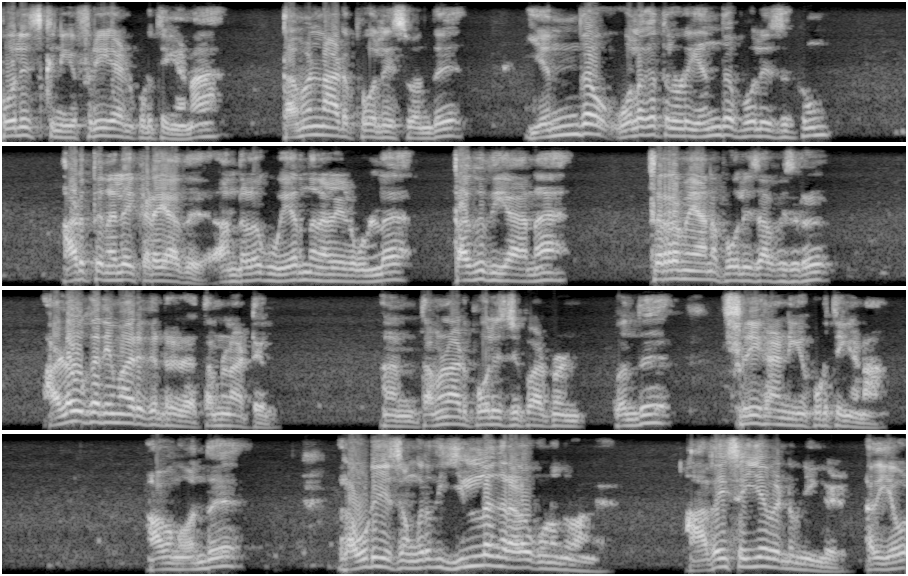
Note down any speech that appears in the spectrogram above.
போலீஸ்க்கு நீங்கள் ஃப்ரீ ஹேண்ட் கொடுத்தீங்கன்னா தமிழ்நாடு போலீஸ் வந்து எந்த உலகத்தில் உள்ள எந்த போலீஸுக்கும் அடுத்த நிலை கிடையாது. அந்த அளவுக்கு உயர்ந்த நிலையில் உள்ள தகுதியான திறமையான போலீஸ் ஆஃபீஸர்கள் அளவுக்கு அதிகமாக இருக்கின்றனர் தமிழ்நாட்டில். தமிழ்நாடு போலீஸ் டிபார்ட்மெண்ட் வந்து ஃப்ரீ ஹேண்ட் நீங்கள் கொடுத்தீங்கன்னா அவங்க வந்து ரவுடிசம்ங்கிறது இல்லைங்கிற அளவுக்கு கொண்டு வந்துவாங்க அதை செய்ய வேண்டும் நீங்கள். அது எவ்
